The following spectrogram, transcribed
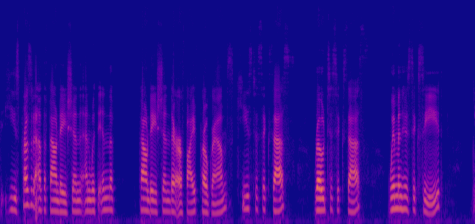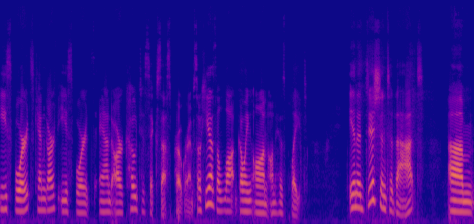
he's president of the foundation, and within the foundation, there are five programs Keys to Success, Road to Success, Women Who Succeed, Esports, Ken Garff Esports, and our Code to Success program. So he has a lot going on on his plate. In addition to that, um,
